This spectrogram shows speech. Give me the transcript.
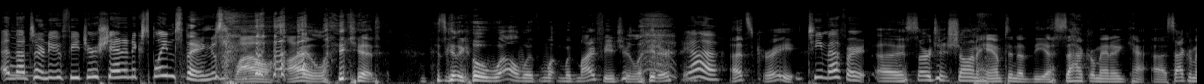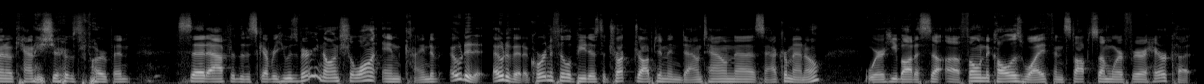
and that's our new feature. Shannon explains things. Wow, I like it. It's gonna go well with with my feature later. yeah, That's great. team effort. Uh, Sergeant Sean Hampton of the uh, Sacramento uh, Sacramento County Sheriff's Department said after the discovery he was very nonchalant and kind of out of it. Out of it, according to Philippidis, the truck dropped him in downtown uh, Sacramento, where he bought a, a phone to call his wife and stopped somewhere for a haircut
